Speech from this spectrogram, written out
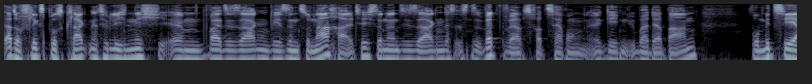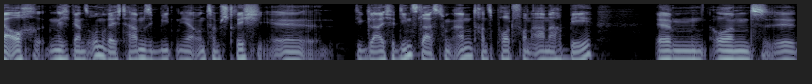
also Flixbus klagt natürlich nicht, ähm, weil sie sagen, wir sind so nachhaltig, sondern sie sagen, das ist eine Wettbewerbsverzerrung äh, gegenüber der Bahn womit sie ja auch nicht ganz Unrecht haben. Sie bieten ja unterm Strich äh, die gleiche Dienstleistung an, Transport von A nach B. Ähm, und äh,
